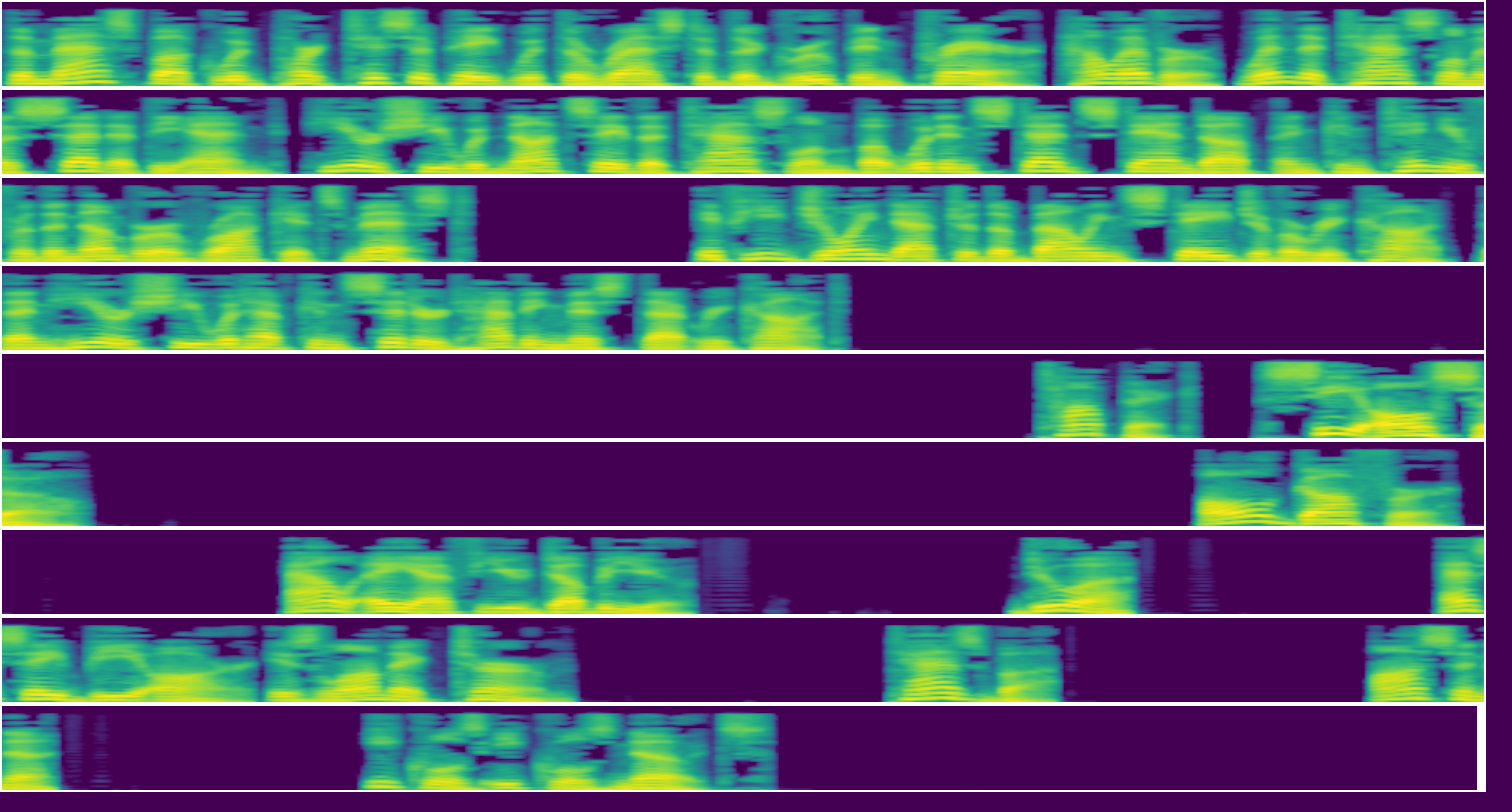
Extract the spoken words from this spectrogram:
The masbuk would participate with the rest of the group in prayer, however, when the taslim is said at the end, he or she would not say the taslim but would instead stand up and continue for the number of rakats missed. If he joined after the bowing stage of a rakat, then he or she would have considered having missed that rakat. See also. Al-Ghafir Al-Afuw Dua. Sabr Islamic term. Tasbih. Asana. Equals equals notes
